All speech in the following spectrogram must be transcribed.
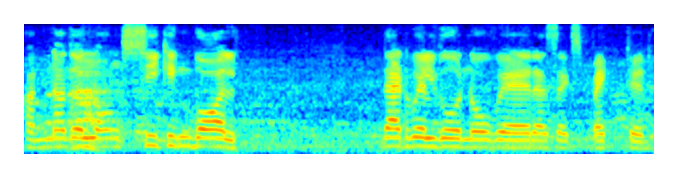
Another long seeking ball that will go nowhere as expected.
